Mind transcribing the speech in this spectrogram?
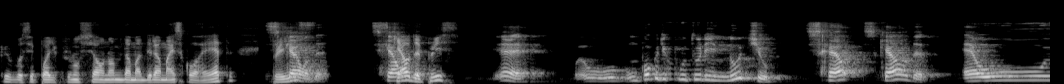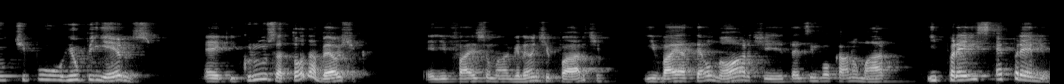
Que você pode pronunciar o nome da maneira mais correta. Skelde. Skelde Priest? É, um pouco de cultura inútil. Schelde é o tipo Rio Pinheiros, é, que cruza toda a Bélgica. Ele faz uma grande parte e vai até o norte, até desembocar no mar. E Preis é prêmio,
